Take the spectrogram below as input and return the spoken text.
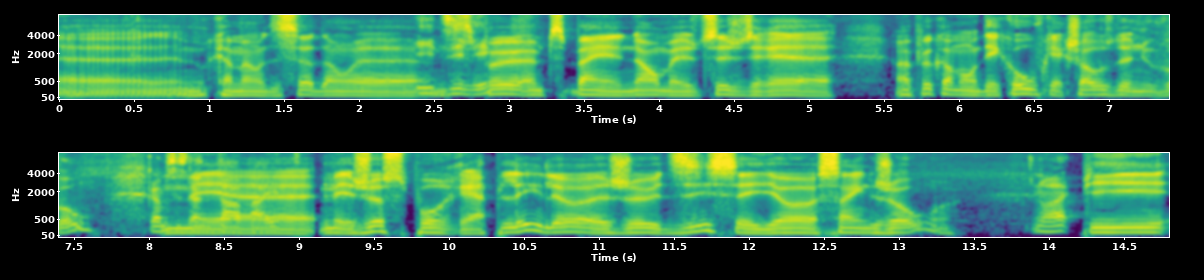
euh, comment on dit ça, donc euh, un petit peu, un petit, ben non, mais tu sais, je dirais un peu comme on découvre quelque chose de nouveau. Comme si c'était mais, une tempête. mais juste pour rappeler, là, jeudi, c'est il y a cinq jours. ouais. Puis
